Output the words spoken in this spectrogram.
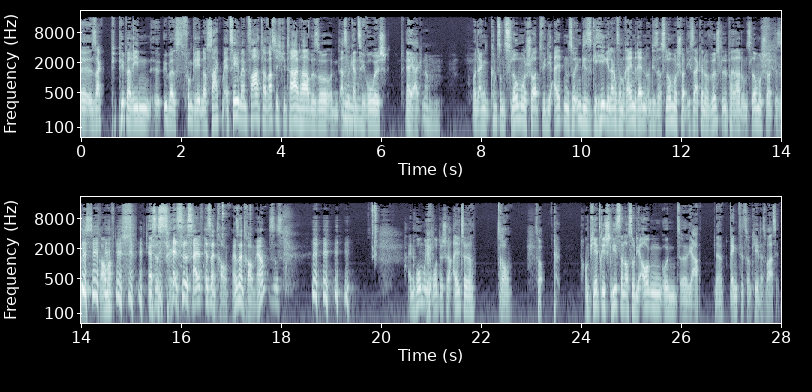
äh, sagt Piperin äh, übers Funkgerät noch, sag erzähl meinem Vater, was ich getan habe, so und also ganz heroisch. Naja, genau. Und dann kommt so ein Slow-Mo-Shot, wie die Alten so in dieses Gehege langsam reinrennen und dieser Slow-Mo-Shot, ich sag ja nur Würstelparade und Slow-Mo-Shot, es ist traumhaft. es ist, es ist halt, es ist ein Traum, es ist ein Traum, ja? Es ist ein homoerotischer alter Traum. So. Und Pietri schließt dann auch so die Augen und äh, ja, ne, denkt jetzt, okay, das war's jetzt.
